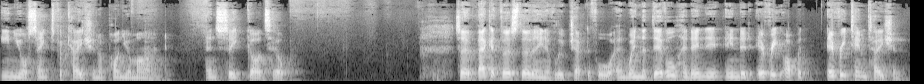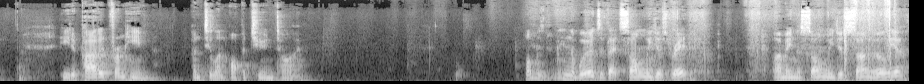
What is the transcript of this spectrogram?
in your sanctification upon your mind, and seek God's help. So back at verse 13 of Luke chapter 4, and when the devil had ended, every, every temptation, he departed from him until an opportune time. What was in the words of that song we just read? I mean, the song we just sung earlier.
